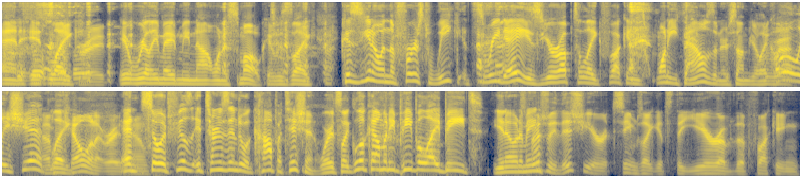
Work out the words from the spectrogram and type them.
And it like Great. it really made me not want to smoke. It was like because you know in the first week, three days, you're up to like fucking twenty thousand or something. You're like, holy shit! I'm like, killing it right and now. so it feels it turns into a competition where it's like, look how many people I beat. You know what I mean? Especially this year, it seems like it's the year of the fucking,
